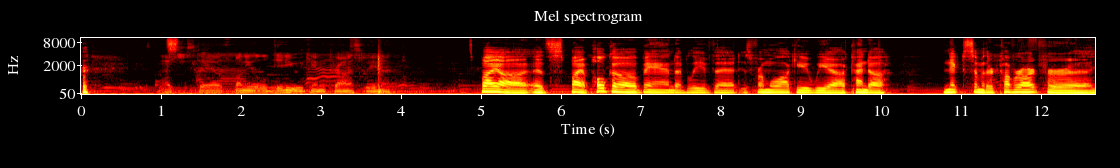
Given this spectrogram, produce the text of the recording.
we do. That's just a funny little ditty we came across. We, uh, It's by a it's by a polka band, I believe that is from Milwaukee. We uh, kind of nicked some of their cover art for uh,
